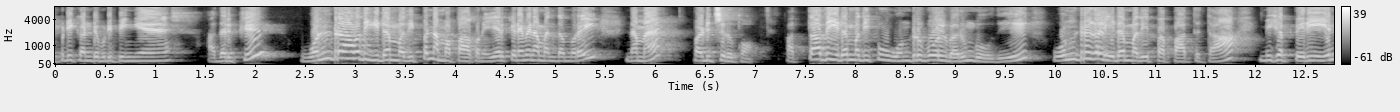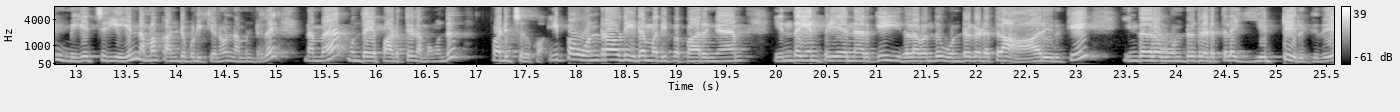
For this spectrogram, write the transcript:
எப்படி கண்டுபிடிப்பீங்க? அதற்கு ஒன்றாவது இட மதிப்பை நம்ம பார்க்கணும். ஏற்கனவே நம்ம இந்த முறை நம்ம படிச்சிருக்கோம். பத்தாவது இட மதிப்பு ஒன்று போல் வரும்போது ஒன்றுகள் இட மதிப்பை பார்த்து தான் மிக பெரிய எண் மிகச்சிறிய எண் நம்ம கண்டுபிடிக்கணும் நம்மன்றதை நம்ம முந்தைய பாடத்தில் நம்ம வந்து படிச்சிருக்கோம். இப்போ ஒன்றாவது இட மதிப்பை பாருங்க. எந்த எண் பெரிய எண்ணா இருக்கு? இதுல வந்து ஒன்றுகள் இடத்துல ஆறு இருக்கு. இந்த இதுல ஒன்றுகள் இடத்துல எட்டு இருக்குது.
